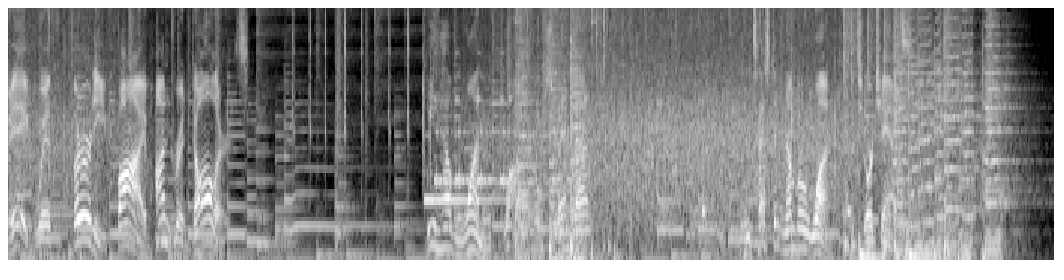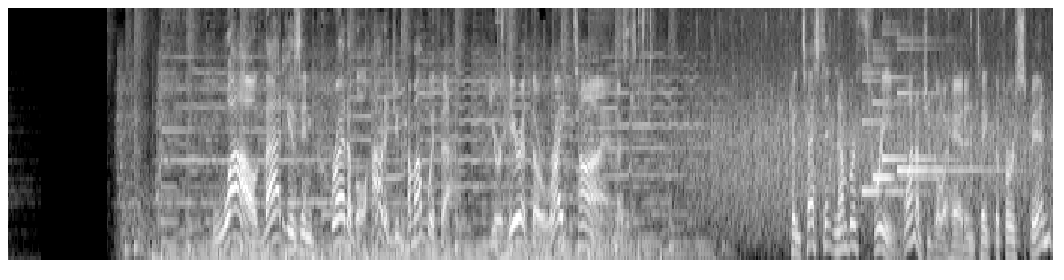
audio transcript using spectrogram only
Big with $3,500. We have one. Wow, go spend that. Contestant number one, it's your chance. Wow, that is incredible. How did you come up with that? You're here at the right time as Contestant number three, why don't you go ahead and take the first spin?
